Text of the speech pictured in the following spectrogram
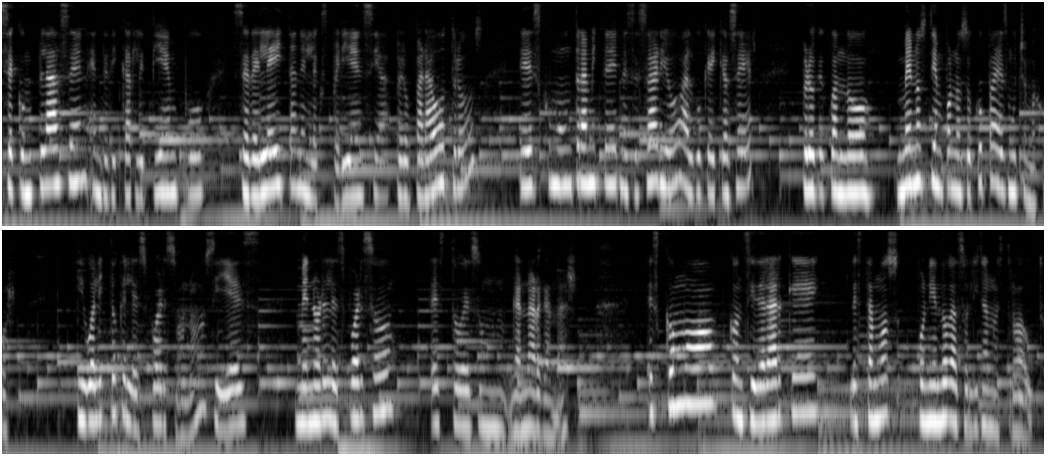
se complacen en dedicarle tiempo, se deleitan en la experiencia, pero para otros es como un trámite necesario, algo que hay que hacer, pero que cuando menos tiempo nos ocupa es mucho mejor. Igualito que el esfuerzo, ¿no? Si es menor el esfuerzo, esto es un ganar-ganar. Es como considerar que le estamos poniendo gasolina a nuestro auto,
